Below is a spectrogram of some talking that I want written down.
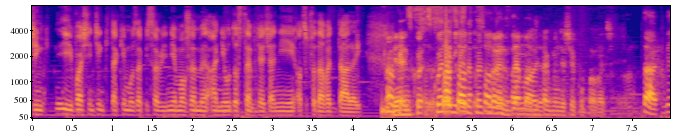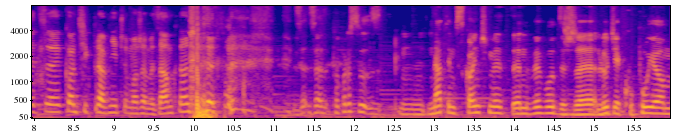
dzięki, I właśnie dzięki takiemu zapisowi nie możemy ani udostępniać, ani odsprzedawać dalej. Okej, Więc Squ- co- Square Enix na pewno... To jest tak demo i będzie. tak będzie się kupować. Tak, więc e, kącik prawniczy możemy zamknąć. Z, z, po prostu z, mm, na tym skończmy ten wywód, że ludzie kupują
